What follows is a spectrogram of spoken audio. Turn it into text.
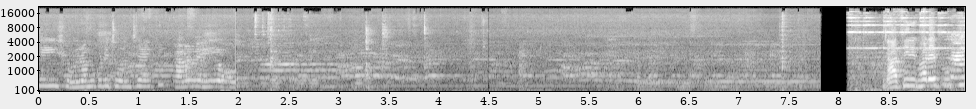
সেই সৈরম করে চলছে আর কি। কারণ এই নাতির ঘরে পুতি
